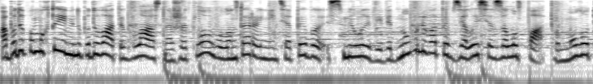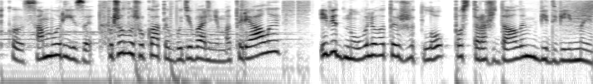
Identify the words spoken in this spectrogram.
Аби допомогти їм відбудувати власне житло, волонтери ініціативи сміливі відновлювати взялися за лопати, молотки, саморізи, почали шукати будівельні матеріали і відновлювати житло постраждалим від війни.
